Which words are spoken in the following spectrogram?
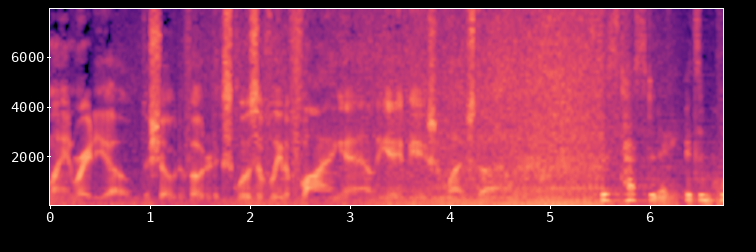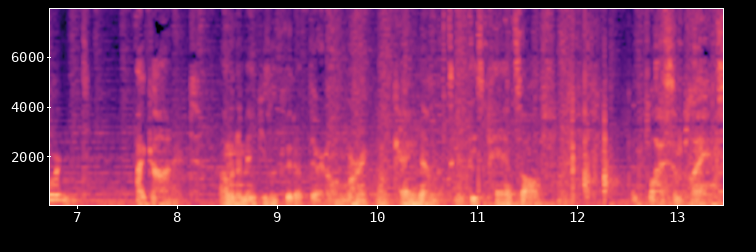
with Plane Radio, the show devoted exclusively to flying and the aviation lifestyle. This test today, it's important. I got it. I'm gonna make you look good up there. Don't worry, okay? Now let's get these pants off and fly some planes.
